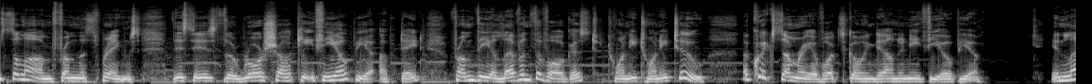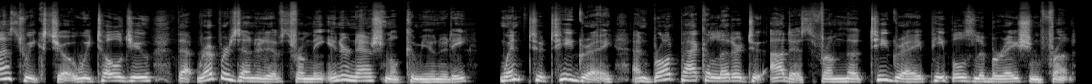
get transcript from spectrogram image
salam from the Springs. This is the Rorshok Ethiopia update from the 11th of August, 2022. A quick summary of what's going down in Ethiopia. In last week's show, we told you that representatives from the international community went to Tigray and brought back a letter to Addis from the Tigray People's Liberation Front,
